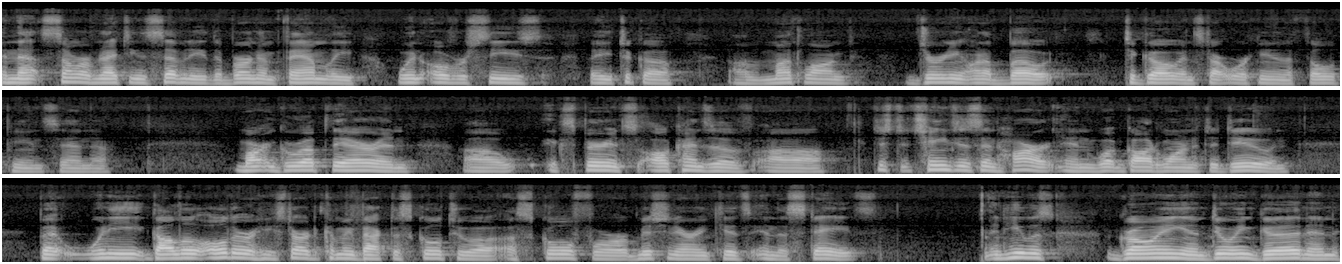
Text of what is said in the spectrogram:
in that summer of 1970, the Burnham family went overseas. They took a, a month long journey on a boat to go and start working in the Philippines. And uh, Martin grew up there and uh, experienced all kinds of uh, just changes in heart and what God wanted to do. And but when he got a little older, he started coming back to school to a, a school for missionary kids in the states, and he was growing and doing good. And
